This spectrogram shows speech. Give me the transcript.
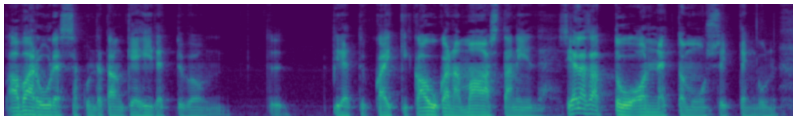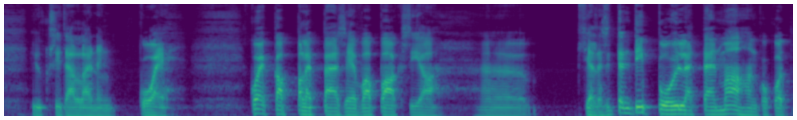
avaruudessa, kun tätä on kehitetty, on pidetty kaikki kaukana maasta, niin siellä sattuu onnettomuus sitten, kun yksi tällainen koe, koekappale pääsee vapaaksi ja ö, sieltä sitten tippuu yllättäen maahan koko,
